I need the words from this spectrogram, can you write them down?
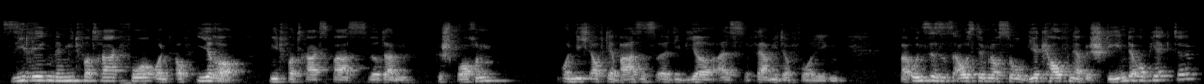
sie legen den Mietvertrag vor und auf ihrer Mietvertragsbasis wird dann gesprochen und nicht auf der Basis, äh, die wir als Vermieter vorlegen. Bei uns ist es außerdem noch so, wir kaufen ja bestehende Objekte.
